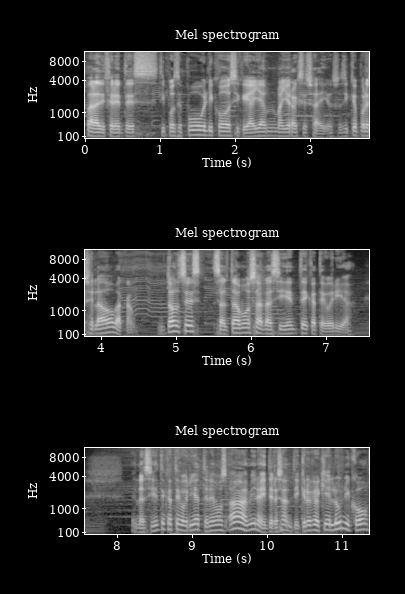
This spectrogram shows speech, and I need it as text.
para diferentes tipos de públicos y que haya un mayor acceso a ellos. Así que por ese lado, bacán. Entonces, saltamos a la siguiente categoría. En la siguiente categoría tenemos, ah, mira, interesante, y creo que aquí el único,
